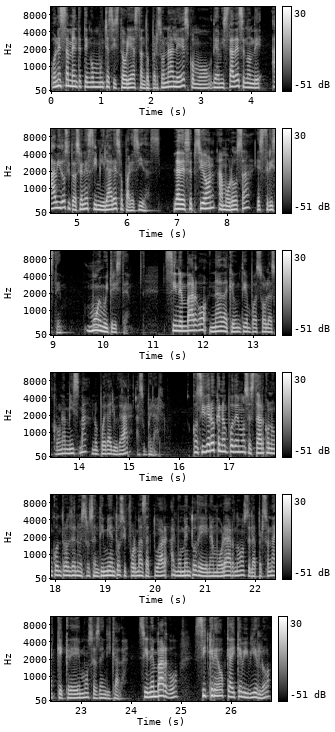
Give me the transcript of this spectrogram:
Honestamente tengo muchas historias, tanto personales como de amistades, en donde ha habido situaciones similares o parecidas. La decepción amorosa es triste, muy, muy triste. Sin embargo, nada que un tiempo a solas con una misma no pueda ayudar a superarlo. Considero que no podemos estar con un control de nuestros sentimientos y formas de actuar al momento de enamorarnos de la persona que creemos es la indicada. Sin embargo, sí creo que hay que vivirlo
